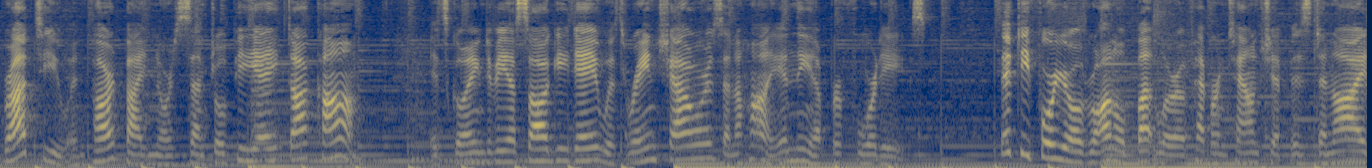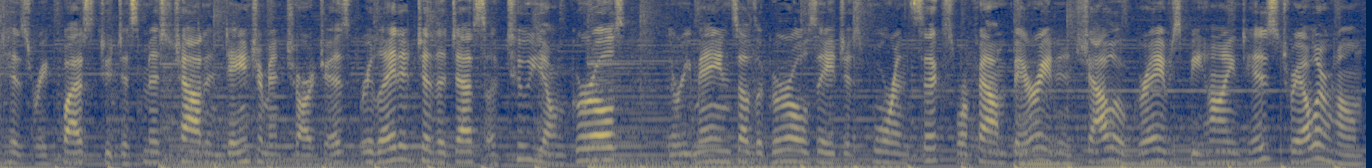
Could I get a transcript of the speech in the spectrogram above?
brought to you in part by NorthCentralPA.com. It's going to be a soggy day with rain showers and a high in the upper 40s. 54 year old Ronald Butler of Hebron Township is denied his request to dismiss child endangerment charges related to the deaths of two young girls. The remains of the girls, ages 4 and 6, were found buried in shallow graves behind his trailer home.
